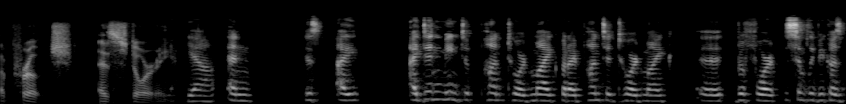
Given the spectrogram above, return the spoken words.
approach as story yeah and just i i didn't mean to punt toward mike but i punted toward mike uh, before simply because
